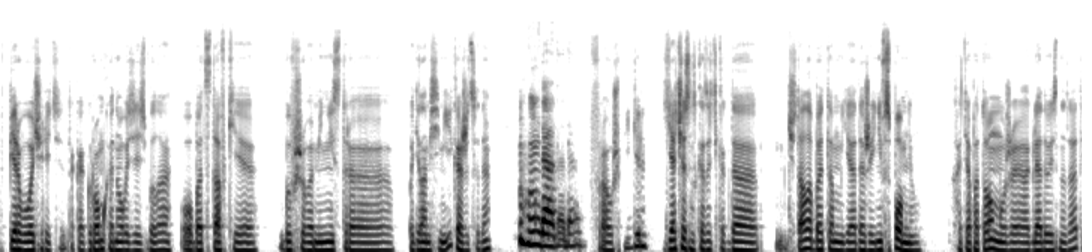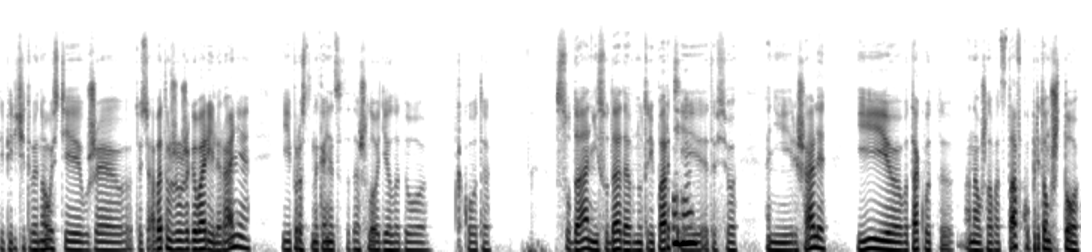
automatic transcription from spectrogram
В первую очередь такая громкая новость здесь была об отставке бывшего министра по делам семьи, кажется, да? да, да, да. Фрау Шпигель. Я, честно сказать, когда читал об этом, я даже и не вспомнил. Хотя потом, уже оглядываясь назад и перечитывая новости, уже... То есть об этом же уже говорили ранее, и просто наконец-то дошло дело до какого-то суда, не суда, да, внутри партии угу. это все они решали. И вот так вот она ушла в отставку, при том, что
